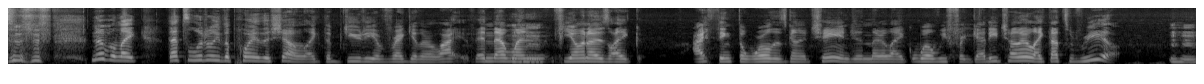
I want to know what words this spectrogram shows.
no, but like that's literally the point of the show, like the beauty of regular life. And then when Mm-hmm. Fionna is like, I think the world is gonna change, and they're like, Will we forget each other? Like that's real. hmm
